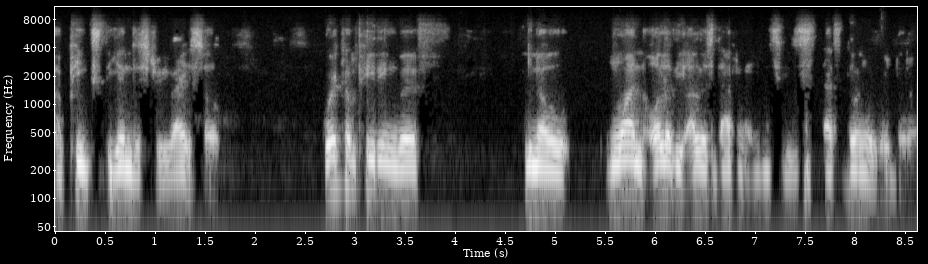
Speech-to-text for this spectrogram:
uh, peaks the industry, right? So, we're competing with, you know, one, all of the other staffing agencies that's doing what we're doing.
